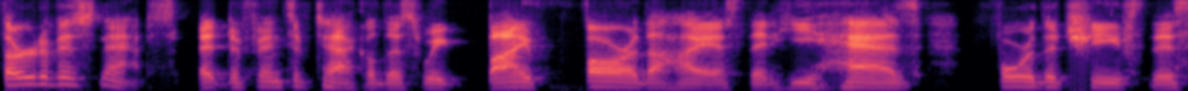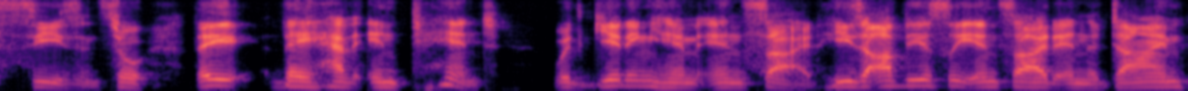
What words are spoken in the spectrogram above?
third of his snaps at defensive tackle this week, by far the highest that he has for the Chiefs this season. So they they have intent with getting him inside. He's obviously inside in the dime,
